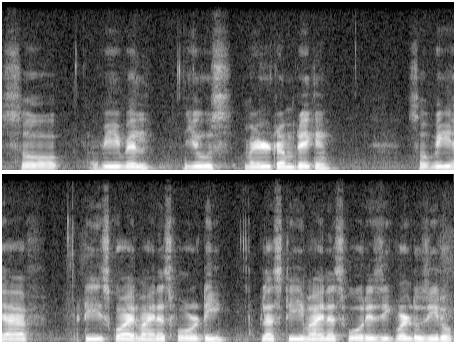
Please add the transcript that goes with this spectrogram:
So we will use middle term breaking so we have t square minus 4t plus t minus 4 is equal to 0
